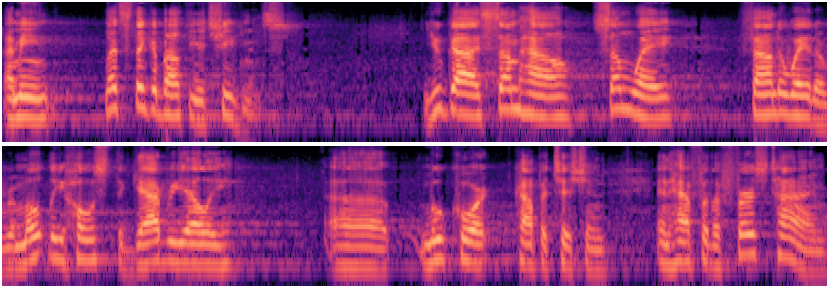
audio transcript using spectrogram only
I mean, let's think about the achievements. You guys somehow, some way, found a way to remotely host the Gabrielli uh, moot court competition and have for the first time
